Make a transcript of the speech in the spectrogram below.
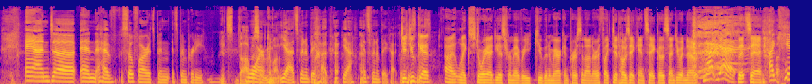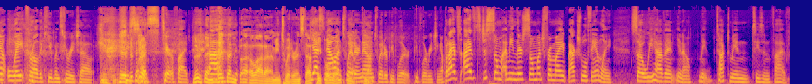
and uh, and have so far it's been it's been pretty It's the opposite. warm. Come on. Yeah, it's been a big hug. Yeah, it's been a big hug. Did you nice. get uh, like story ideas from every Cuban American person on earth? Like, did Jose Canseco send you a note Not yet. that said, I can't wait for all the Cubans to reach out. She says, terrified. There's been Uh, there's been a lot on I mean Twitter and stuff. Yes, people, now on? Twitter. Yeah, now yeah. on Twitter, people are people are reaching out. But I have I have just so. mu- I mean, there's so much from my actual family. So we haven't, you know, I mean, talk to me in season five.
